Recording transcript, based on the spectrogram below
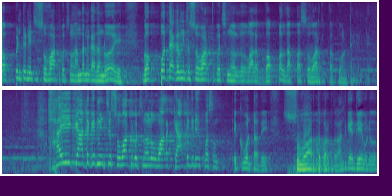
గొప్ప ఇంటి నుంచి సువార్తకు వచ్చిన వాళ్ళు అందరిని కాదండి ఓయ్. గొప్ప తెగల నుంచి సువార్తకు వచ్చిన వాళ్ళు వాళ్ళ గొప్పలు తప్ప సువార్తలు తక్కువ ఉంటాయండి. హై కేటగిరీ నుంచి సువార్తకు వచ్చిన వాళ్ళు వాళ్ళ కేటగిరీ కోసం ఎక్కువ ఉంటుంది సువార్త కొరకు అందుకే దేవుడు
